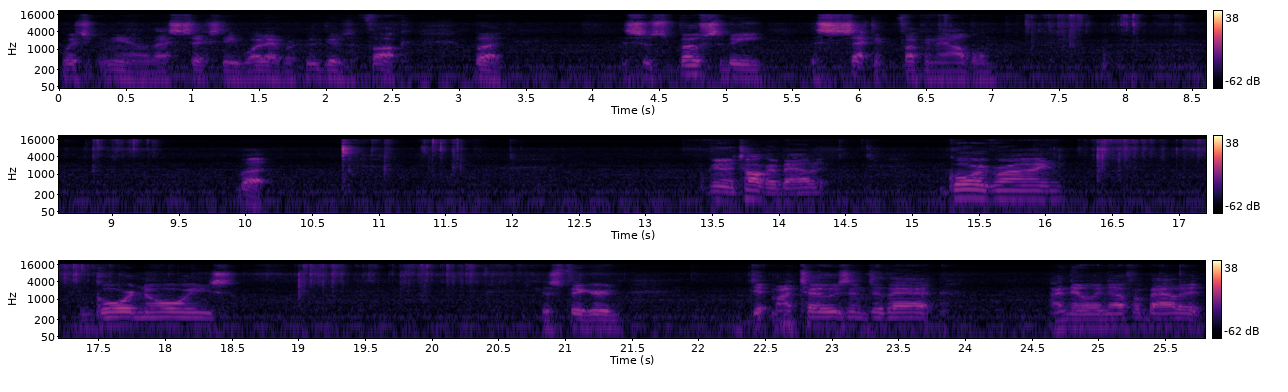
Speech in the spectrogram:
which, you know, that's 60, whatever. Who gives a fuck? But this is supposed to be the second fucking album. But we're going to talk about it. Gore grind, gore noise. Just figured dip my toes into that. I know enough about it.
